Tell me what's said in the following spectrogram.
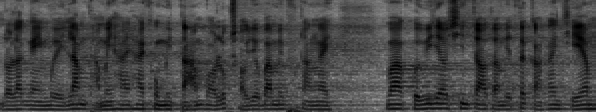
Đó là ngày 15 tháng 12 2018 vào lúc 6 giờ 30 phút hàng ngày. Và cuối video xin chào tạm biệt tất cả các anh chị em.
